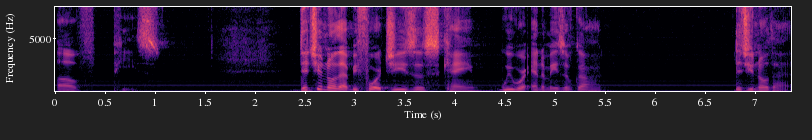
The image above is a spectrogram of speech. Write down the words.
of Peace. Did you know that before Jesus came, we were enemies of God? Did you know that?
